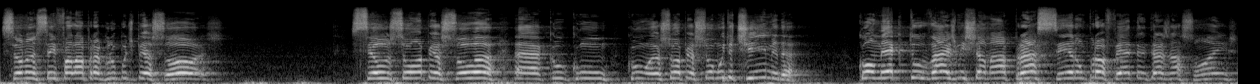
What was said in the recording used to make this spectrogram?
Se eu não sei falar para grupo de pessoas? Se eu sou uma pessoa é, com, com, com, eu sou uma pessoa muito tímida, como é que tu vais me chamar para ser um profeta entre as nações?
